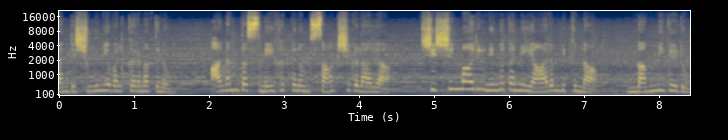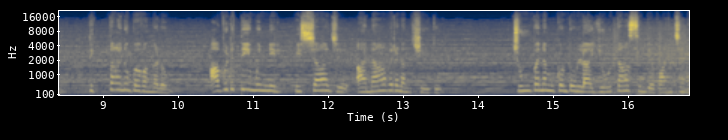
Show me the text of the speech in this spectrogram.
തന്റെ ശൂന്യവൽക്കരണത്തിനും അനന്ത സ്നേഹത്തിനും സാക്ഷികളായ ശിഷ്യന്മാരിൽ നിന്നു തന്നെ ആരംഭിക്കുന്ന നന്ദികേടും തിക്താനുഭവങ്ങളും അവിടുത്തെ മുന്നിൽ പിശാജ് അനാവരണം ചെയ്തു. ചുംബനം കൊണ്ടുള്ള യൂദാസിന്റെ വഞ്ചന.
